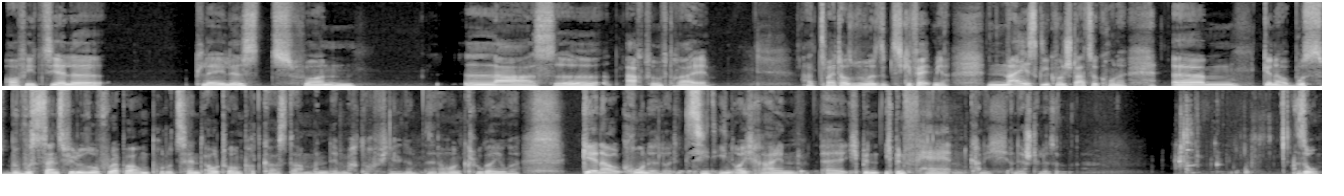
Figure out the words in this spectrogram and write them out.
Offizielle Playlist von Lase 853. Hat 2570 gefällt mir. Nice, Glückwunsch dazu, Krone. Ähm, genau, Bus, Bewusstseinsphilosoph, Rapper und Produzent, Autor und Podcaster. Mann, der macht doch viel, ne? Auch ein kluger Junge. Genau, Krone, Leute, zieht ihn euch rein. Äh, ich bin, ich bin Fan, kann ich an der Stelle sagen. So,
